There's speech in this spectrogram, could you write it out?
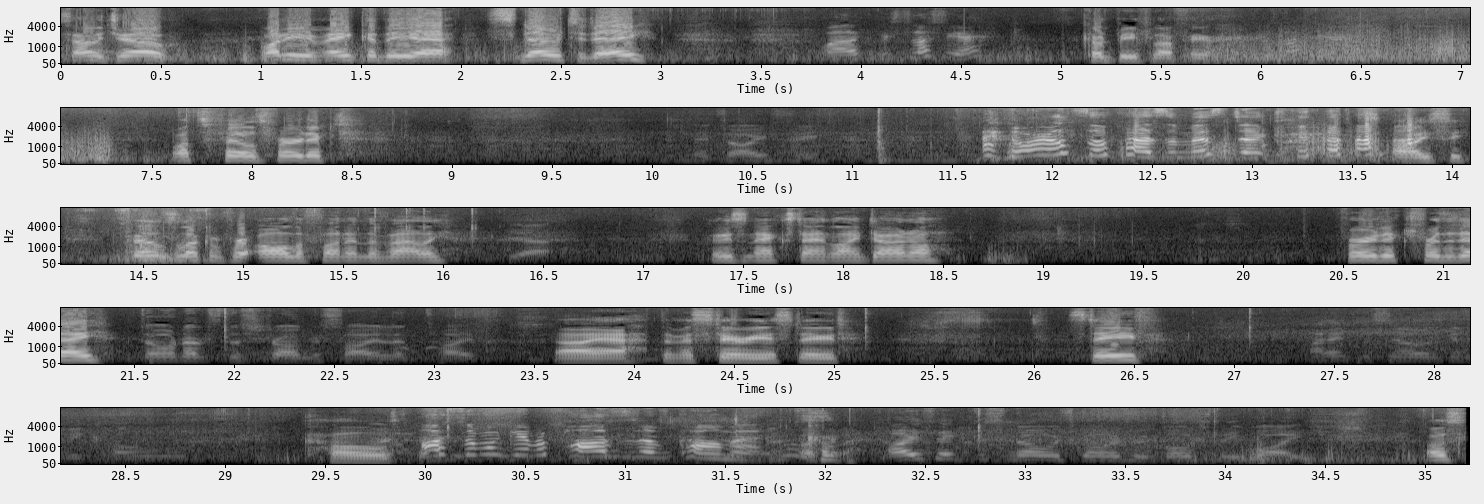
So, Joe, what do you make of the uh, snow today? Well, it could be fluffier. Could be fluffier. fluffier. What's Phil's verdict? It's icy. We're all so pessimistic. It's icy. Phil's looking for all the fun in the valley. Yeah. Who's next down line? Donal? Verdict for the day? Donut's the strongest island type. Oh, yeah, the mysterious dude. Steve? I think the snow is going to be cold. Cold. oh, someone give a positive comment. I think the snow is going to be mostly white. Most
